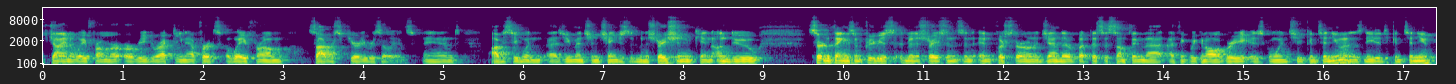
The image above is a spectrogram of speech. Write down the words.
shying away from or, or redirecting efforts away from cybersecurity resilience. And obviously, when, as you mentioned, changes administration can undo certain things in previous administrations and, and push their own agenda. But this is something that I think we can all agree is going to continue and is needed to continue.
